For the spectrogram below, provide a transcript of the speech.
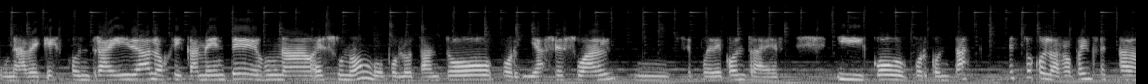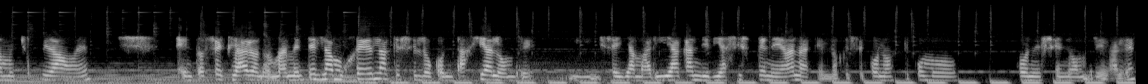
Una vez que es contraída, lógicamente es, una, es un hongo, por lo tanto, por vía sexual mm, se puede contraer. Y por contacto, esto con la ropa infectada, mucho cuidado, ¿eh? Entonces, claro, normalmente es la mujer la que se lo contagia al hombre y se llamaría candidiasis peneana, que es lo que se conoce como con ese nombre, ¿vale?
